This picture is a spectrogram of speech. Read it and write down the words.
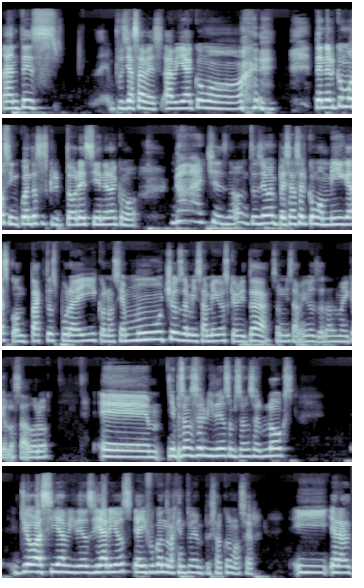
Antes, pues ya sabes, había como tener como 50 suscriptores, 100 era como, no manches, ¿no? Entonces yo me empecé a hacer como amigas, contactos por ahí, conocí a muchos de mis amigos que ahorita son mis amigos del alma y que los adoro. Em, y empezamos a hacer videos, empezamos a hacer vlogs. Yo hacía videos diarios y ahí fue cuando la gente me empezó a conocer. Y era,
